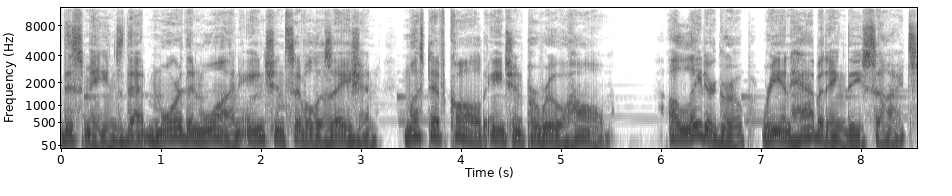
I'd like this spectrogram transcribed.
This means that more than one ancient civilization must have called ancient Peru home, a later group re-inhabiting these sites,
